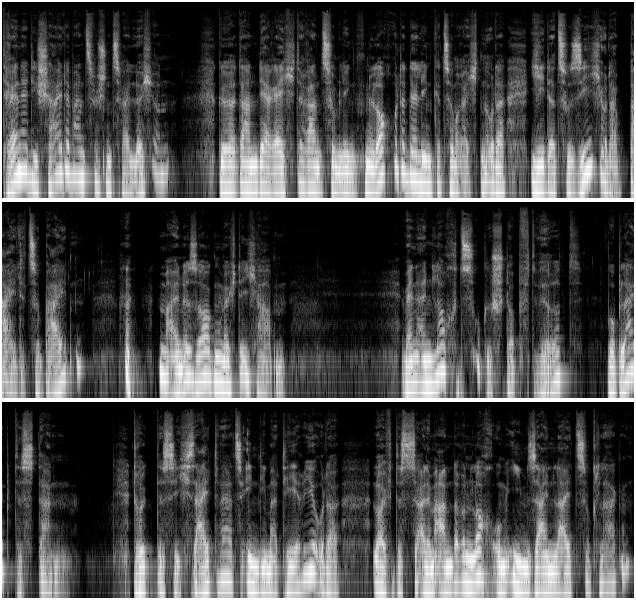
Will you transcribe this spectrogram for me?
Trenne die Scheidewand zwischen zwei Löchern, gehört dann der rechte Rand zum linken Loch oder der linke zum rechten oder jeder zu sich oder beide zu beiden? Meine Sorgen möchte ich haben. Wenn ein Loch zugestopft wird, wo bleibt es dann? Drückt es sich seitwärts in die Materie oder läuft es zu einem anderen Loch, um ihm sein Leid zu klagen?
